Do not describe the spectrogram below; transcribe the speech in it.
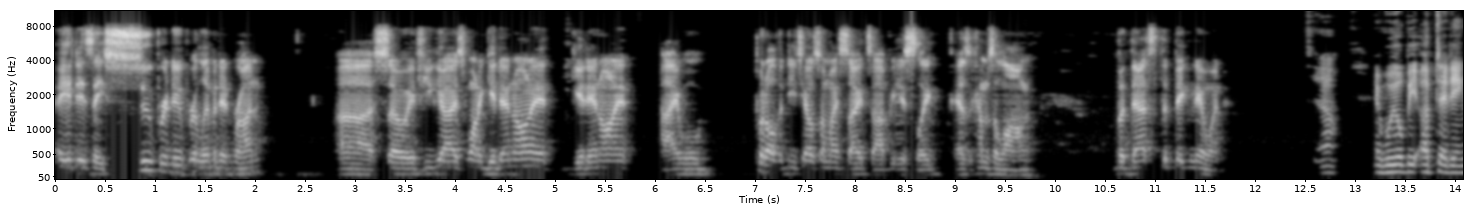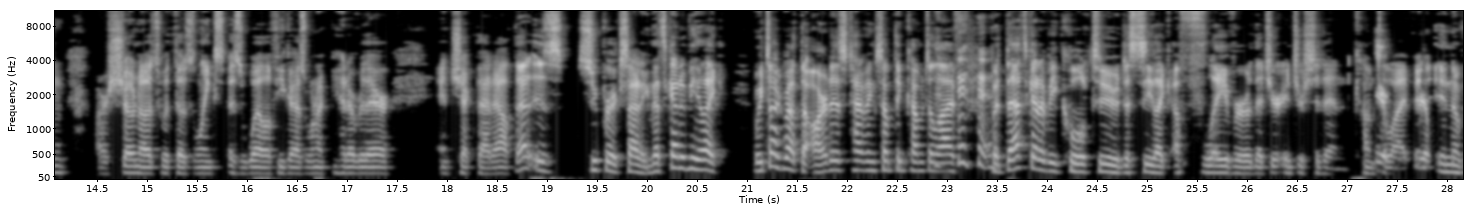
It is a super duper limited run. Uh, so if you guys want to get in on it, get in on it. I will put all the details on my sites, obviously, as it comes along but that's the big new one. Yeah. And we will be updating our show notes with those links as well if you guys want to head over there and check that out. That is super exciting. That's got to be like we talk about the artist having something come to life, but that's got to be cool too to see like a flavor that you're interested in come to life in, in a,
